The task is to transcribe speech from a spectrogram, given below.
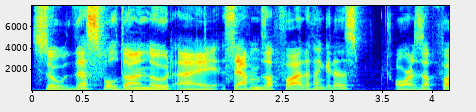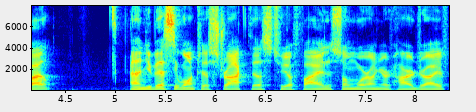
So this will download a 7-zip file, I think it is, or a zip file. And you basically want to extract this to a file somewhere on your hard drive.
